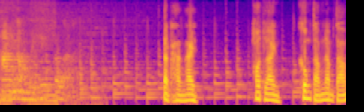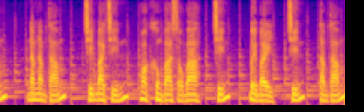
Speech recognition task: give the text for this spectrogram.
2 năm mới hết các bạn đặt hàng ngay. Hotline 0858 558 939 hoặc 0363 977 988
